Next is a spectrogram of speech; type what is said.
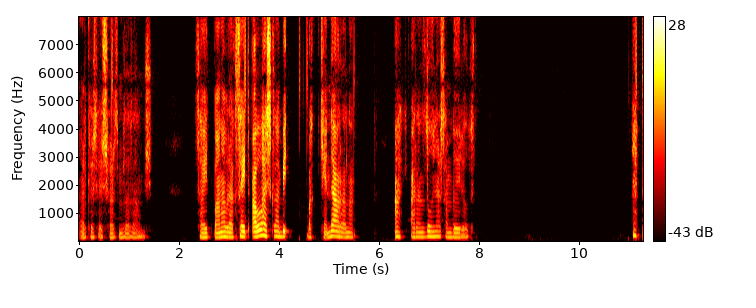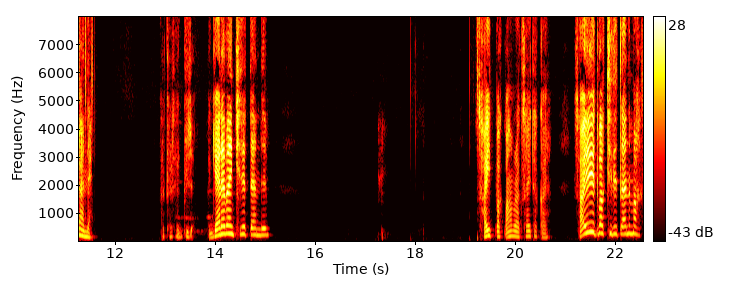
Arkadaşlar şarjımız azalmış. Sait bana bırak. Sait Allah aşkına bir bak kendi aralan. Ah aranızda oynarsam böyle olur. Heh, ben de. Arkadaşlar güzel. Gene ben kilitlendim. Sait bak bana bırak Sait Hakkaya. Sait bak kilitlendim bak.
